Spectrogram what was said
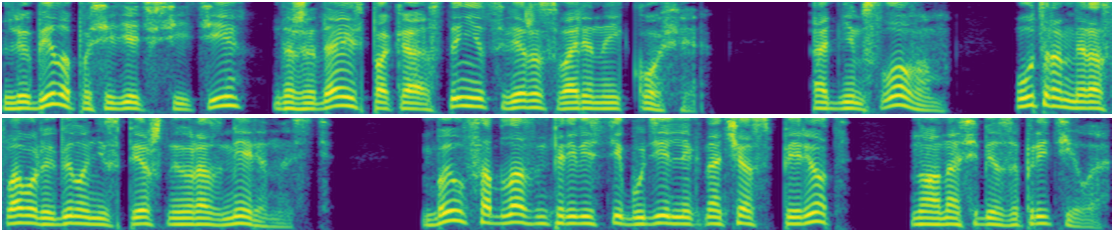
Любила посидеть в сети, дожидаясь, пока остынет свежесваренный кофе. Одним словом, утром Мирослава любила неспешную размеренность. Был соблазн перевести будильник на час вперед, но она себе запретила.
